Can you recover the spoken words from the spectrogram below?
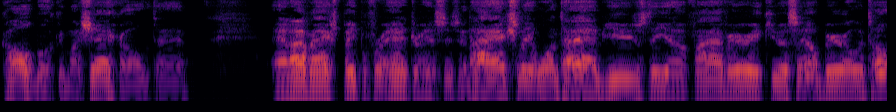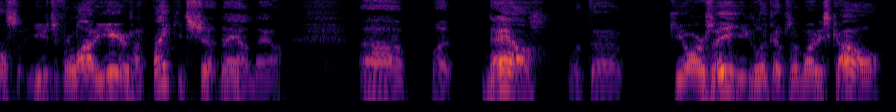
call book in my shack all the time. And I've asked people for addresses, and I actually at one time used the uh, five area QSL bureau in Tulsa. Used it for a lot of years. I think it's shut down now. Uh, but now with the QRZ, you can look up somebody's call,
